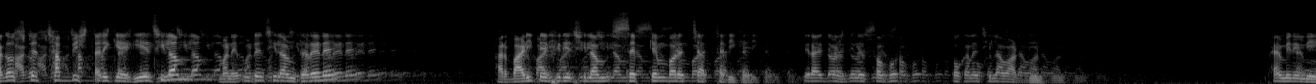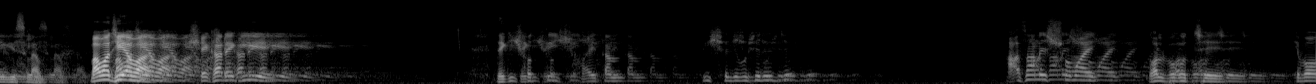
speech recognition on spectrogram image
আগস্টের ২৬ তারিখে গিয়েছিলাম মানে উঠেছিলাম ট্রেনে, আর বাড়িতে ফিরেছিলাম সেপ্টেম্বরের চার তারিখে। প্রায় দশ দিনের সফর, ওখানে ছিলাম আট দিন। ফ্যামিলি নিয়ে গেছিলাম। বাবাজি আমার সেখানে গিয়ে দেখি সত্যি শয়তান বিশ্বে বসে রয়েছে। আজানের সময় গল্প করছে এবং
